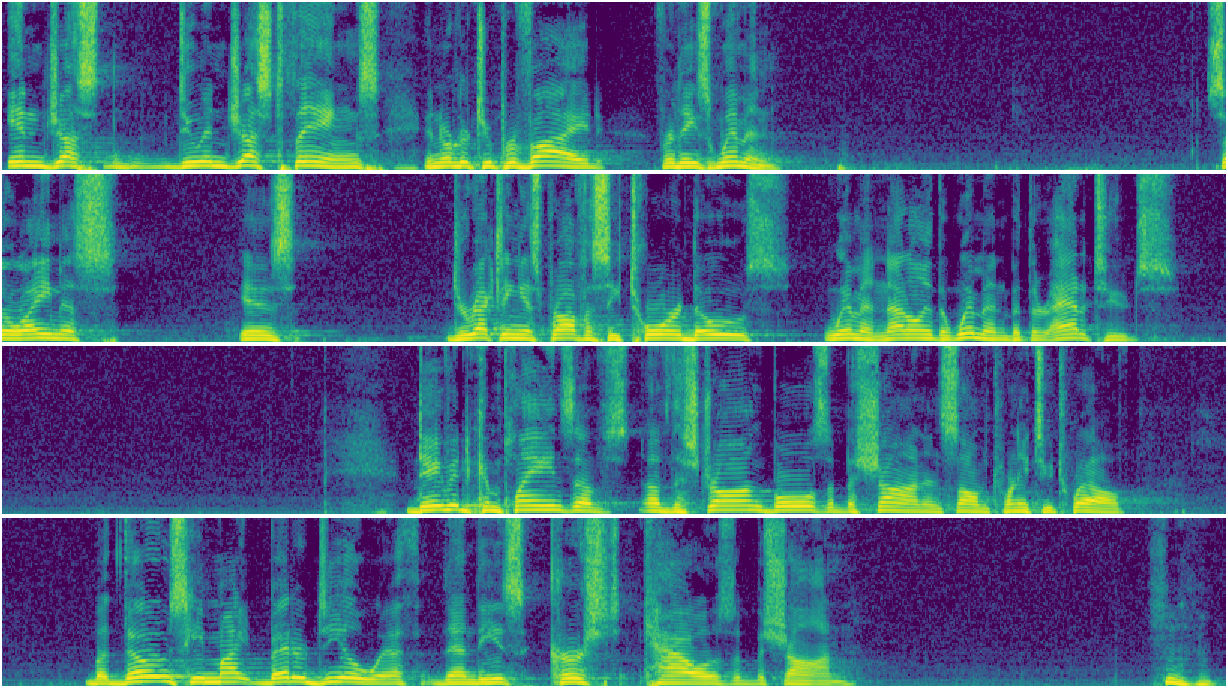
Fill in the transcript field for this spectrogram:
unjust, do unjust things in order to provide for these women. So Amos is directing his prophecy toward those women, not only the women, but their attitudes. David complains of, of the strong bulls of Bashan in Psalm 22:12. But those he might better deal with than these cursed cows of Bashan.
